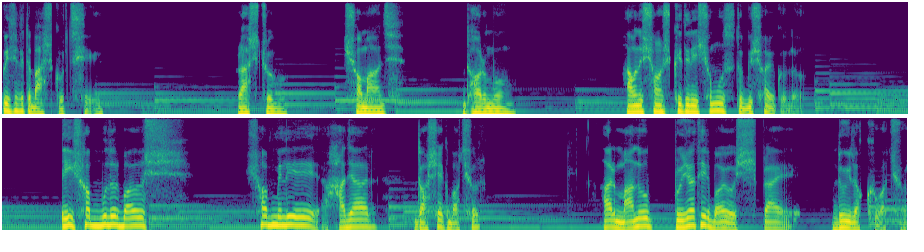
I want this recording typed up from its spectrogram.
পৃথিবীতে বাস করছি, রাষ্ট্র সমাজ, ধর্ম, আমাদের সংস্কৃতির এই সমস্ত বিষয়গুলো, এই সবগুলোর বয়স সব মিলিয়ে হাজার দশেক বছর। আর মানব প্রজাতির বয়স প্রায় দুই লক্ষ বছর।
